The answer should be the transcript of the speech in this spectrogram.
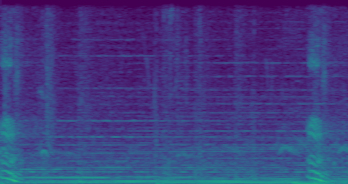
Mm. Mm.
